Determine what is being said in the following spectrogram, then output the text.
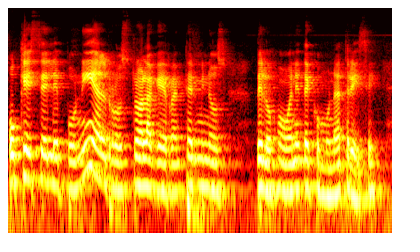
o que se le ponía el rostro a la guerra en términos de los jóvenes de Comuna 13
